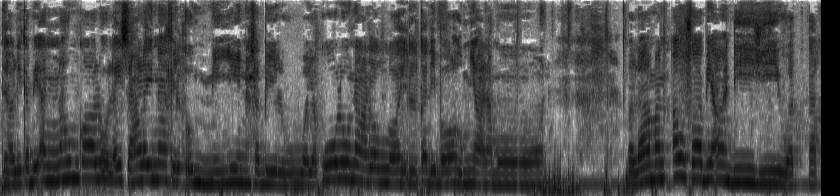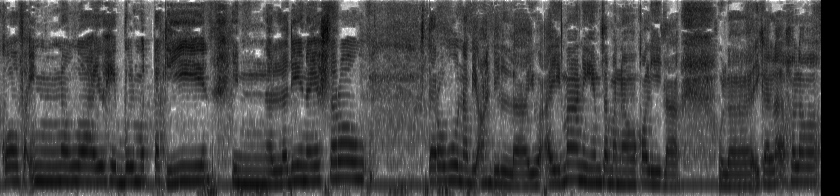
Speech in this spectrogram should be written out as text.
Dhalika bi annahum qalu laysa alaina fil ummiyyin sabilu wa yaquluna 'ala allahi al-kadhiba wa Balaman awfa bi'ahdihi wattaqa fa inna Allah yuhibbul muttaqin. Innal ladina yashtaraw tarawuna bi'ahdillahi wa aymanihim samana qalila. Ulaika la khalaqa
